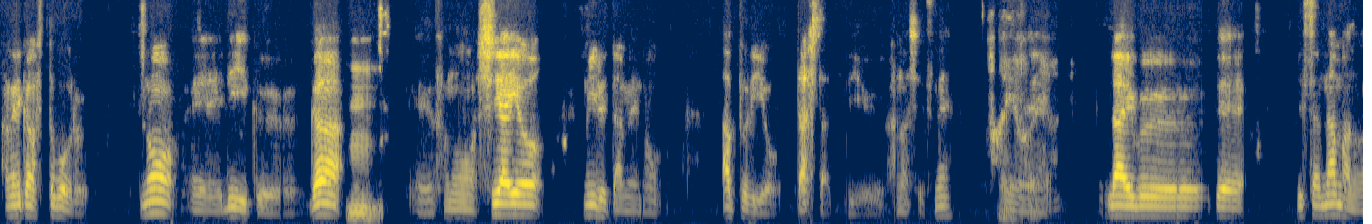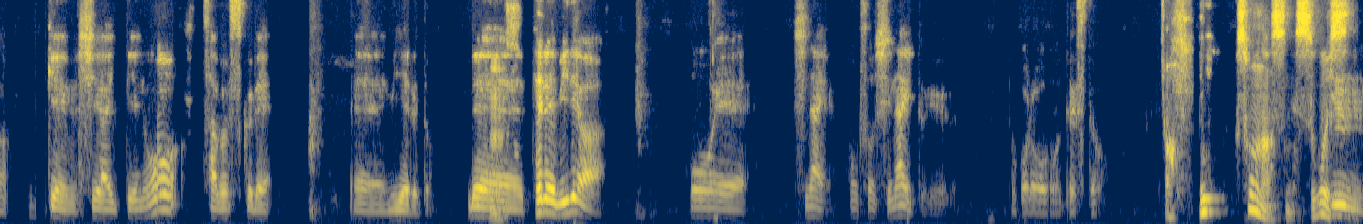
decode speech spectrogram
アメリカンフットボールの、えーリーグが、うん。えーその試合を見るためのアプリを出したっていう話ですね。はいはい。えーライブで実際生のゲーム、試合っていうのをサブスクで、えー見れると。で、テレビでは放映しない、放送しないというところですと。あ、え、そうなんですね。すごいっすね。うん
